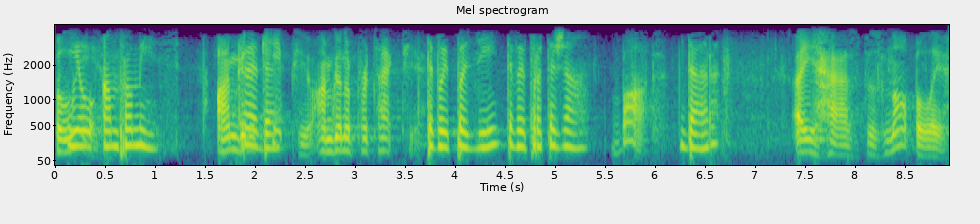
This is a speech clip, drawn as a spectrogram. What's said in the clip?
Believe. Eu am promis. I'm going to Crede. keep you. I'm going to protect you. Te voi păzi, te voi proteja. But Dar Ahaz does not believe.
